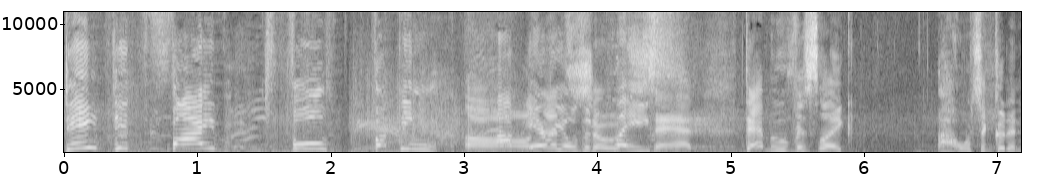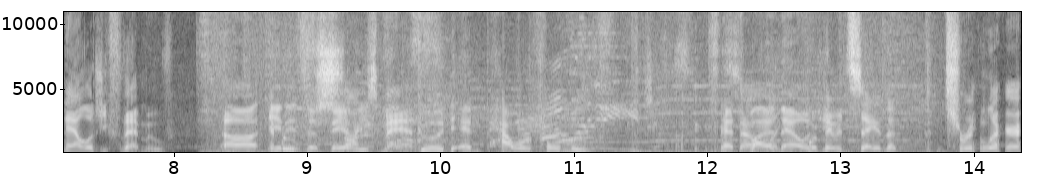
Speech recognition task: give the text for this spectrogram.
Dave did five full fucking hop Oh, aerials that's so in place. sad. That move is like. Oh, what's a good analogy for that move? Uh, it move is a very sucks, man. good and powerful move. That's Sounds my like analogy. What they would say in the trailer.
